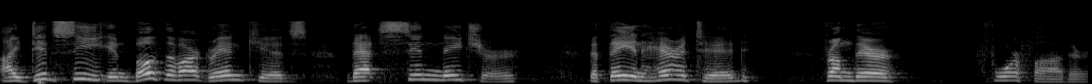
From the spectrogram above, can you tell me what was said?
I did see in both of our grandkids that sin nature that they inherited from their forefather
